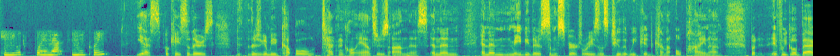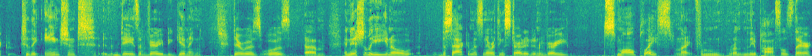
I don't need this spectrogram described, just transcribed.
Can you explain that to me, please? Yes. Okay. So there's there's going to be a couple technical answers on this, and then and then maybe there's some spiritual reasons too that we could kind of opine on. But if we go back to the ancient days, the very beginning, there was was um, initially, you know, the sacraments and everything started in a very small place, like from, from the apostles there,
